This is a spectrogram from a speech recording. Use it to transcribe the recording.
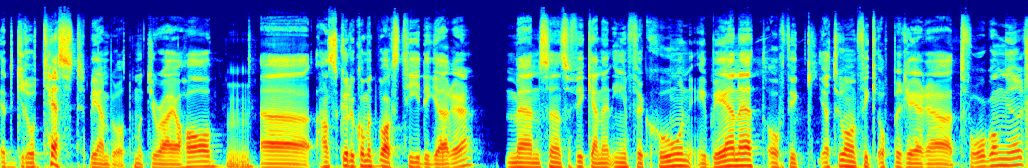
ett groteskt benbrott mot Uriah Hall. Uh, han skulle kommit tillbaks tidigare, men sen så fick han en infektion i benet och fick, jag tror han fick operera två gånger.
